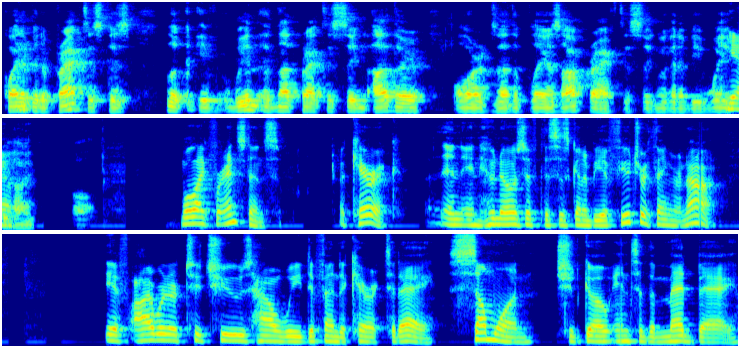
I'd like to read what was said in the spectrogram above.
quite a bit of practice. Because look, if we're not practicing, other orgs, other players are practicing. We're going to be way Yeah. behind. People. Well, like for instance, a Carrack, and, and who knows if this is going to be a future thing or not. If I were to choose how we defend a Carrack today, someone should go into the med bay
